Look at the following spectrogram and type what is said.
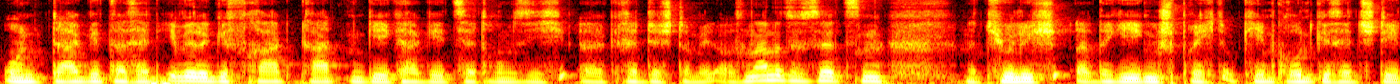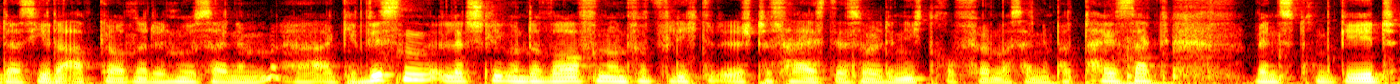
Und da geht das halt ihr wieder gefragt, gerade im GK geht es ja darum, sich äh, kritisch damit auseinanderzusetzen. Natürlich äh, dagegen spricht, okay, im Grundgesetz steht, dass jeder Abgeordnete nur seinem äh, Gewissen letztlich unterworfen und verpflichtet ist. Das heißt, er sollte nicht darauf hören, was seine Partei sagt. Wenn es darum geht,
